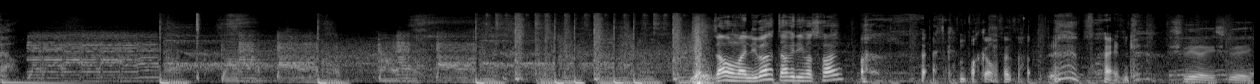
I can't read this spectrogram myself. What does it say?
Ja. Sag mal, mein Lieber, darf ich dich was fragen? Er hat keinen Bock auf uns. Gott. Schwierig, schwierig.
